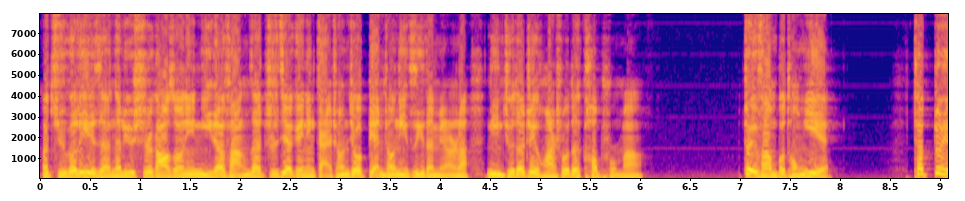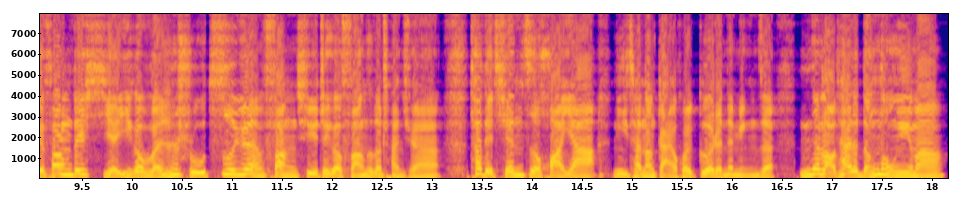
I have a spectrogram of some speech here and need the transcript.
那举个例子，那律师告诉你，你的房子直接给你改成就变成你自己的名了，你觉得这话说的靠谱吗？对方不同意，他对方得写一个文书，自愿放弃这个房子的产权，他得签字画押，你才能改回个人的名字。你那老太太能同意吗？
